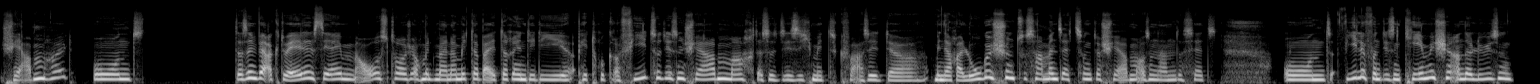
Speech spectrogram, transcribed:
Scherben halt. Und da sind wir aktuell sehr im Austausch, auch mit meiner Mitarbeiterin, die die Petrographie zu diesen Scherben macht, also die sich mit quasi der mineralogischen Zusammensetzung der Scherben auseinandersetzt. Und viele von diesen chemischen Analysen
